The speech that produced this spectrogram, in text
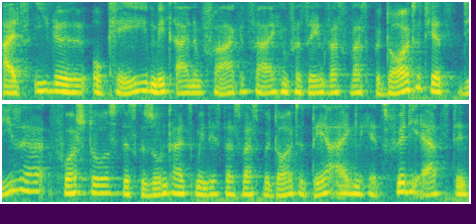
als Igel okay mit einem Fragezeichen versehen. Was, was bedeutet jetzt dieser Vorstoß des Gesundheitsministers? Was bedeutet der eigentlich jetzt für die Ärztin,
